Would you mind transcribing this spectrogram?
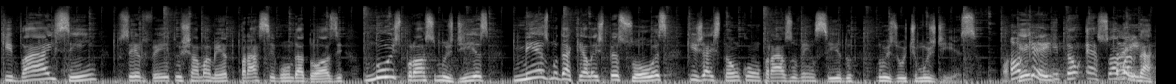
que vai sim ser feito o chamamento para a segunda dose nos próximos dias, mesmo daquelas pessoas que já estão com o prazo vencido nos últimos dias. Ok? Ok. Então é só Tá aí. aguardar.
